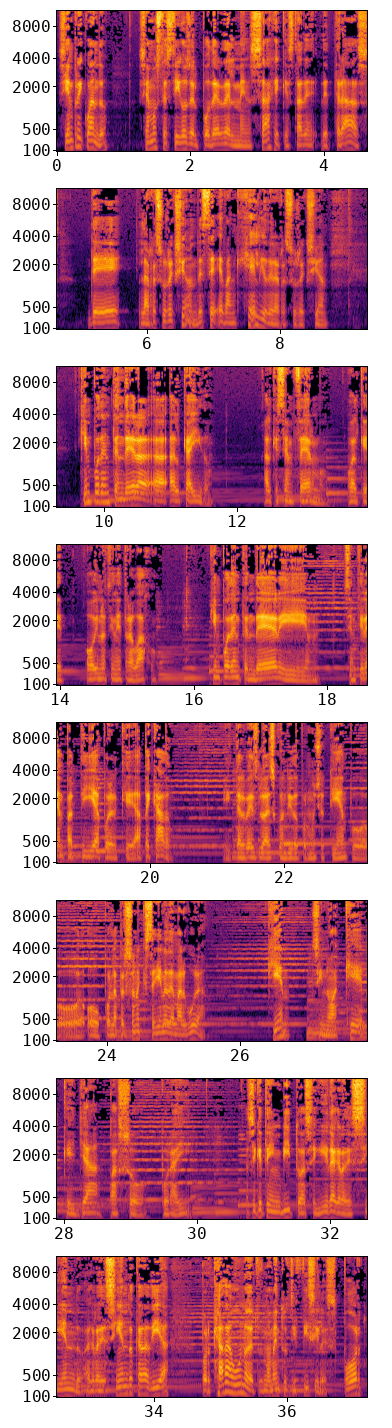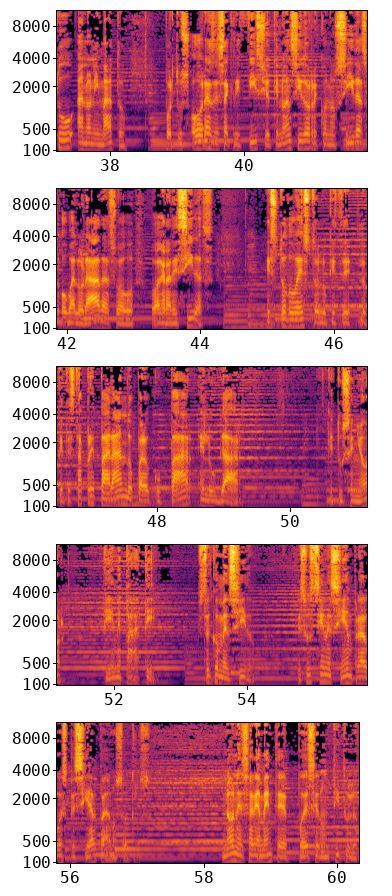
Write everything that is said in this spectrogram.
siempre y cuando seamos testigos del poder del mensaje que está detrás de la resurrección, de este evangelio de la resurrección. ¿Quién puede entender al caído, al que está enfermo, o al que hoy no tiene trabajo? ¿Quién puede entender y sentir empatía por el que ha pecado y tal vez lo ha escondido por mucho tiempo o, por la persona que está llena de amargura? ¿Quién? Sino aquel que ya pasó por ahí. Así que te invito a seguir agradeciendo, agradeciendo cada día por cada uno de tus momentos difíciles, por tu anonimato, por tus horas de sacrificio que no han sido reconocidas o valoradas o, agradecidas. Es todo esto lo que, te, lo que te está preparando para ocupar el lugar que tu Señor tiene para ti. Estoy convencido. Jesús tiene siempre algo especial para nosotros. No necesariamente puede ser un título,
